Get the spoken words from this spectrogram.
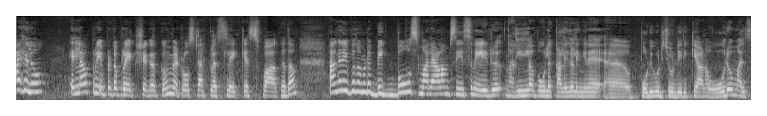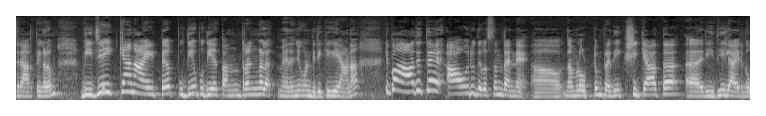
ഹായ് ഹലോ എല്ലാ പ്രിയപ്പെട്ട പ്രേക്ഷകർക്കും മെട്രോ സ്റ്റാർ പ്ലസിലേക്ക് സ്വാഗതം. അങ്ങനെ ഇപ്പോൾ നമ്മുടെ ബിഗ് ബോസ് മലയാളം സീസൺ ഏഴ് നല്ലപോലെ കളികൾ ഇങ്ങനെ പൊടി പൊടിച്ചുകൊണ്ടിരിക്കുകയാണ് ഓരോ മത്സരാർത്ഥികളും വിജയിക്കാനായിട്ട് പുതിയ പുതിയ തന്ത്രങ്ങൾ മെനഞ്ഞുകൊണ്ടിരിക്കുകയാണ്. ഇപ്പോൾ ആദ്യത്തെ ആ ഒരു ദിവസം തന്നെ നമ്മൾ ഒട്ടും പ്രതീക്ഷിക്കാത്ത രീതിയിലായിരുന്നു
